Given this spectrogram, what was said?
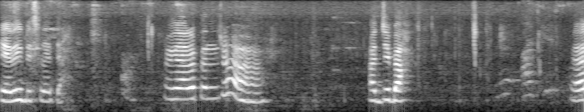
ಹೆವಿ ಬಿಸಿಲೈತೆ ಯಾರಪ್ಪ ಅಂದ್ರೆ ಅಜ್ಜಿ ಬಾ. ಏ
